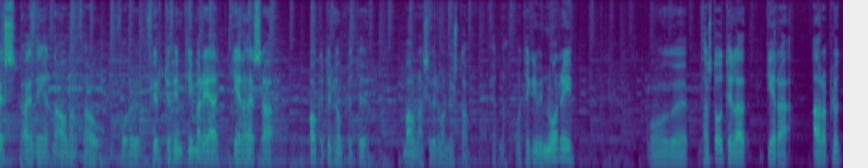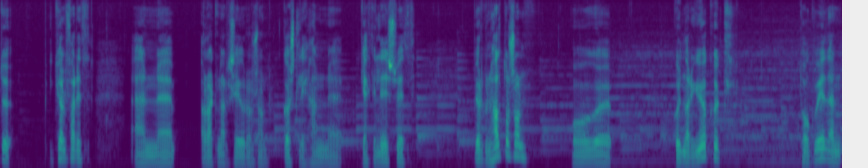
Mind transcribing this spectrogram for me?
ég sagði hérna áðan þá fóru 45 tímar í að gera þessa ágættu hljómplötu mána sem við erum að hlusta á hérna. Og það tekir við Nóri og uh, það stóð til að gera aðra plötu í kjölfarið en uh, Ragnar Sigurðarsson Gösli, hann uh, gekk til liðs við Björgun Haldursson og uh, Gunnar Jökull tók við en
